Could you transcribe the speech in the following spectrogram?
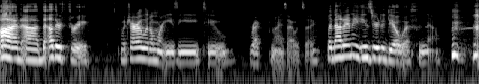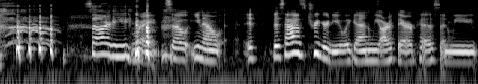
On uh, the other three. which are a little more easy to recognize i would say but not any easier to deal with. no Sorry. right so you know if this has triggered you again we are therapists and we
